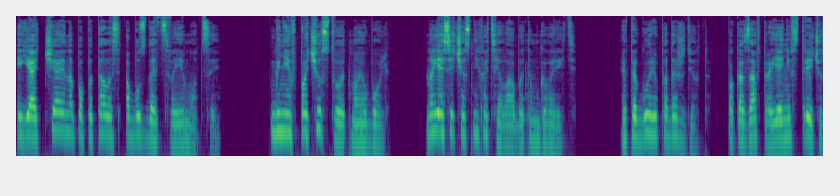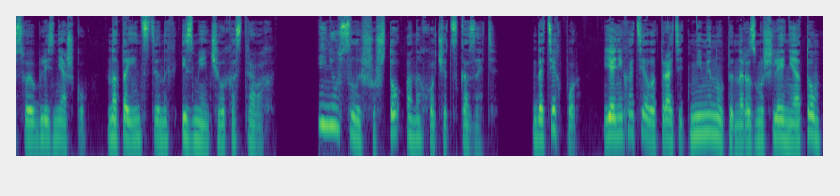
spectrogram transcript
и я отчаянно попыталась обуздать свои эмоции. Гнев почувствует мою боль, но я сейчас не хотела об этом говорить. Это горе подождет, пока завтра я не встречу свою близняшку на таинственных изменчивых островах и не услышу, что она хочет сказать. До тех пор я не хотела тратить ни минуты на размышления о том,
